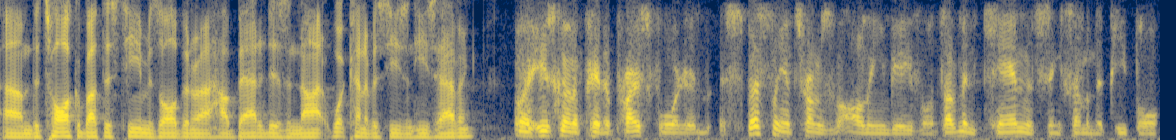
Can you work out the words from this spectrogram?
um, the talk about this team has all been about how bad it is and not what kind of a season he's having? Well, he's going to pay the price for it, especially in terms of all the NBA votes. I've been canvassing some of the people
